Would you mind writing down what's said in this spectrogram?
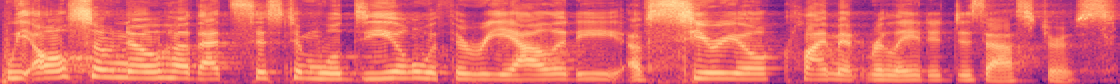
We also know how that system will deal with the reality of serial climate related disasters.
